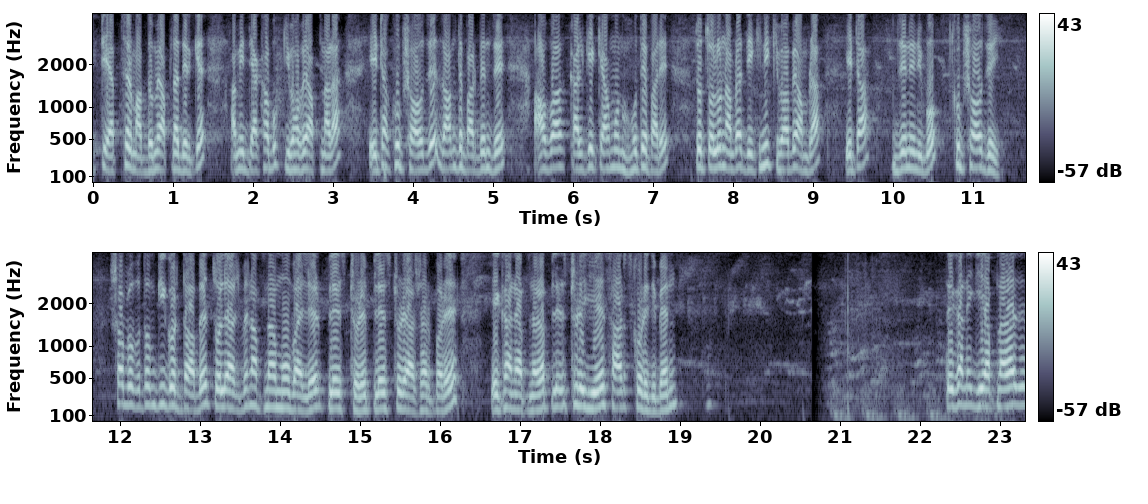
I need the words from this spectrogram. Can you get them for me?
একটি অ্যাপসের মাধ্যমে আপনাদেরকে আমি দেখাবো কীভাবে আপনারা এটা খুব সহজে জানতে পারবেন যে আবহাওয়া কালকে কেমন হতে পারে। তো চলুন আমরা দেখিনি কীভাবে আমরা এটা জেনে নিব। খুব সহজেই। সর্বপ্রথম কি করতে হবে? চলে আসবেন আপনার মোবাইলের প্লে স্টোরে প্লে স্টোরে আসার পরে এখানে আপনারা প্লে স্টোরে গিয়ে সার্চ করে দিবেন। তো এখানে গিয়ে আপনারা যে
